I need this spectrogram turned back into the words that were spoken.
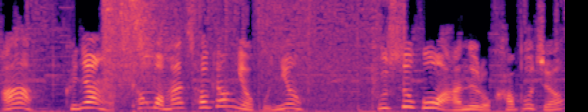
아, 그냥 평범한 석영이었군요. 부수고 안으로 가보죠.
